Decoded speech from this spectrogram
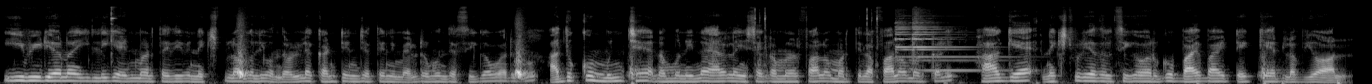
ಈ ವಿಡಿಯೋನ ಇಲ್ಲಿಗೆ ಎಂಡ್ ಮಾಡ್ತಾ ಇದ್ದೀವಿ ನೆಕ್ಸ್ಟ್ ಬ್ಲಾಗಲ್ಲಿ ಒಂದೊಳ್ಳೆ ಕಂಟೆಂಟ್ ಜೊತೆ ನಿಮ್ಮೆಲ್ಲರ ಮುಂದೆ ಸಿಗೋವರೆಗೂ. ಅದಕ್ಕೂ ಮುಂಚೆ ನಮ್ಮನ್ನು ಇನ್ನೂ ಯಾರೆಲ್ಲ ಇನ್ಸ್ಟಾಗ್ರಾಮ್ನಲ್ಲಿ ಫಾಲೋ ಮಾಡ್ತಿಲ್ಲ ಫಾಲೋ ಮಾಡ್ಕೊಳ್ಳಿ. ಹಾಗೆ ನೆಕ್ಸ್ಟ್ ವಿಡಿಯೋದಲ್ಲಿ ಸಿಗೋವರೆಗೂ bye bye take care love you all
